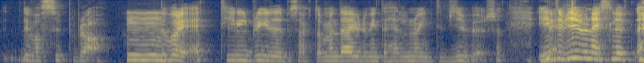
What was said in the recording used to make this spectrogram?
det var superbra. Mm. Då var det ett till bryggeribesök då, men där gjorde vi inte heller några intervjuer. Så intervjuerna är slut nu.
